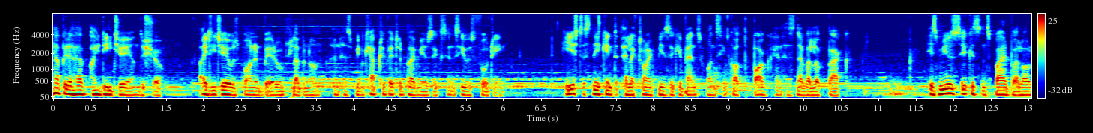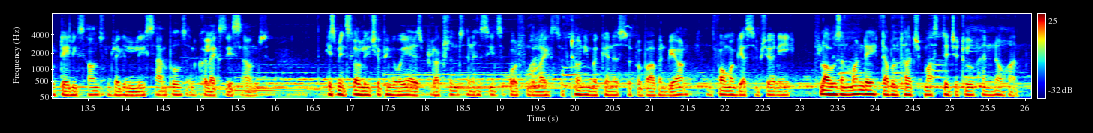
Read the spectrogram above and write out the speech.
Happy to have ID.Jay on the show. ID.Jay was born in Beirut, Lebanon, and has been captivated by music since he was 14. He used to sneak into electronic music events once he caught the bug and has never looked back. His music is inspired by a lot of daily sounds and regularly samples and collects these sounds. He's been slowly chipping away at his productions and has seen support from the likes of Tony McGuinness of Above and Beyond, and former guests of Journey, Flowers on Monday, Double Touch, Must Digital, and Nohan.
